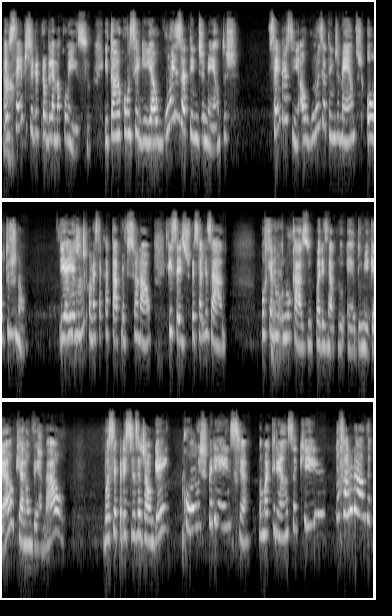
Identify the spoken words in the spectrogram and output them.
Eu ah. sempre tive problema com isso. Então eu consegui alguns atendimentos, sempre assim, alguns atendimentos, outros não. E aí uhum. a gente começa a catar profissional que seja especializado. Porque no, no, caso, por exemplo, é, do Miguel, que é não verbal, você precisa de alguém com experiência numa criança que não fala nada,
